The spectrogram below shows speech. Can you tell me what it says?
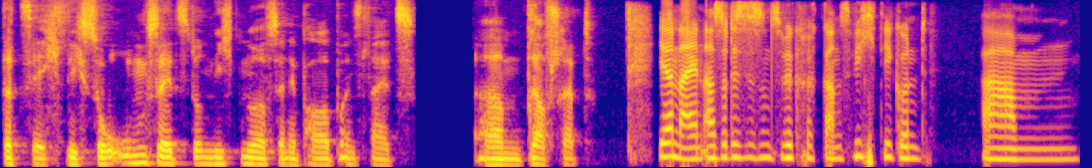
tatsächlich so umsetzt und nicht nur auf seine PowerPoint-Slides ähm, draufschreibt. Ja, nein, also das ist uns wirklich ganz wichtig und ähm,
